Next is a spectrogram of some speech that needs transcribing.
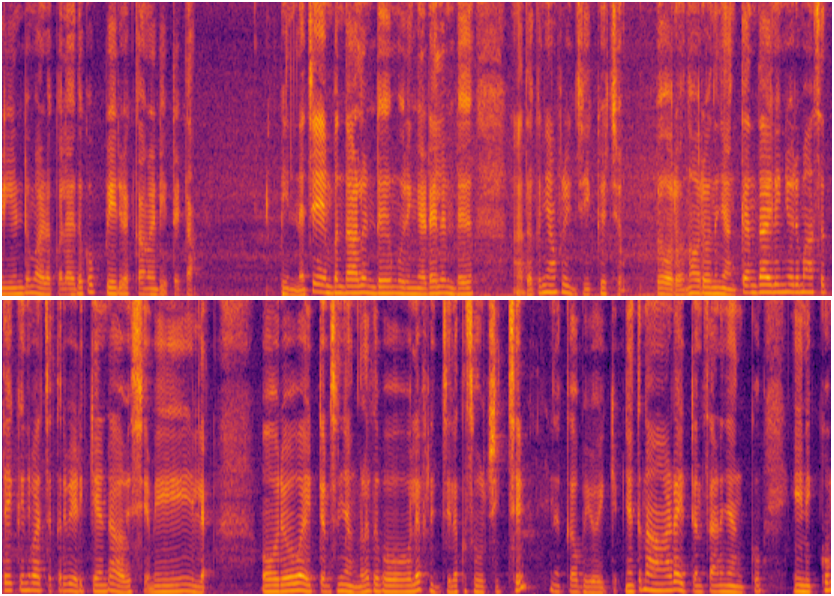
വീണ്ടും വാഴക്കൊല. ഇതൊക്കെ ഉപ്പേരി വെക്കാൻ വേണ്ടിയിട്ടാ പിന്നെ ചേമ്പന്താളുണ്ട് മുരിങ്ങടയിലുണ്ട്. അതൊക്കെ ഞാൻ ഫ്രിഡ്ജിലേക്ക് വെച്ചു. ഇപ്പോൾ ഓരോന്ന് ഓരോന്ന്. ഞങ്ങൾക്ക് എന്തായാലും ഇനി ഒരു മാസത്തേക്ക് ഇനി പച്ചക്കറി മേടിക്കേണ്ട ആവശ്യമേ ഇല്ല. ഓരോ ഐറ്റംസും ഞങ്ങളിതുപോലെ ഫ്രിഡ്ജിലൊക്കെ സൂക്ഷിച്ച് ഒക്കെ ഉപയോഗിക്കും. ഞങ്ങൾക്ക് നാടൻ ഐറ്റംസാണ് ഞങ്ങൾക്കും എനിക്കും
